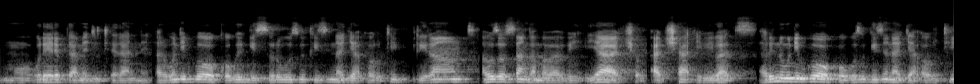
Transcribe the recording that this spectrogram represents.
mu burere bwa mediterane hari ubundi bwoko bw'igisuru buzwi ku izina rya oruti brilante aho uzosanga amababi yaco aca ibibatsi hari n'ubundi bwoko buzwi ku izina rya oruti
